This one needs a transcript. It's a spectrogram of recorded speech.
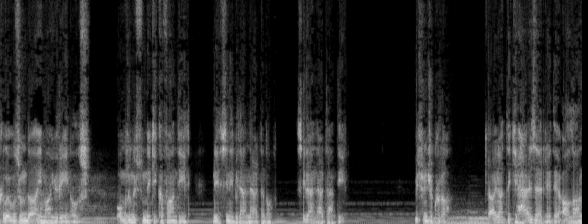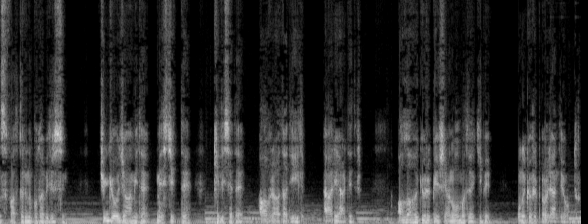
Kılavuzun daima yüreğin olsun. Omzun üstündeki kafan değil, nefsini bilenlerden ol. Silenlerden değil. Üçüncü kural. Kainattaki her zerrede Allah'ın sıfatlarını bulabilirsin. Çünkü o camide, mescitte, kilisede, havrada değil, her yerdedir. Allah'ı görüp yaşayan olmadığı gibi, onu görüp ölen de yoktur.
